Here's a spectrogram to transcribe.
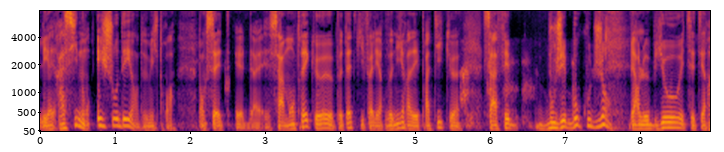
les racines ont échaudé en 2003. Donc ça, euh, ça a montré que peut-être qu'il fallait revenir à des pratiques. Euh, ça a fait bouger beaucoup de gens vers le bio, etc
